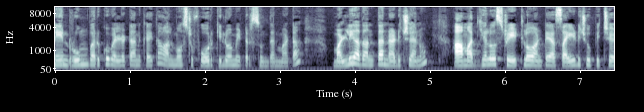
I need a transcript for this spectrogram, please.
నేను రూమ్ వరకు వెళ్ళటానికైతే ఆల్మోస్ట్ ఫోర్ కిలోమీటర్స్ ఉందన్నమాట. మళ్ళీ అదంతా నడిచాను. ఆ మధ్యలో స్ట్రీట్లో అంటే ఆ సైడ్ చూపించే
